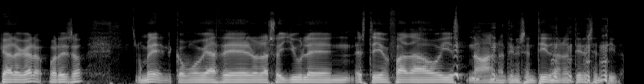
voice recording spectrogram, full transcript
Claro, claro, por eso. Hombre, ¿cómo voy a hacer hola soy Julen, estoy enfadado y... es-"? No, no tiene sentido, no tiene sentido.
